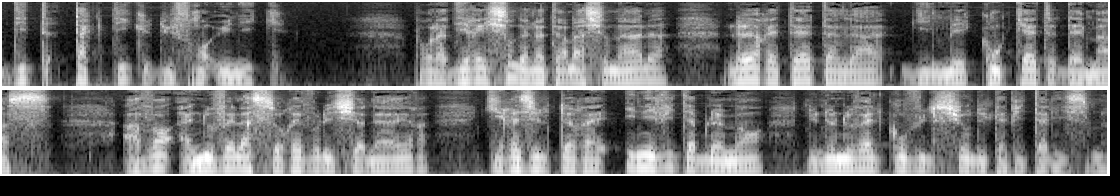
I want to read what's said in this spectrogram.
dite tactique du front unique. Pour la direction de l'Internationale, l'heure était à la « conquête des masses », avant un nouvel assaut révolutionnaire qui résulterait inévitablement d'une nouvelle convulsion du capitalisme.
